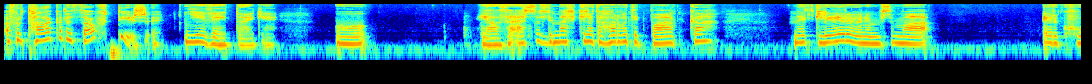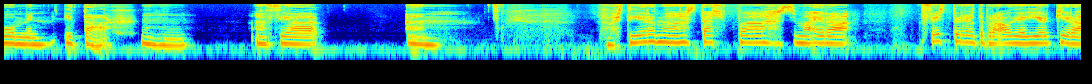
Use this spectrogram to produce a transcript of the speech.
Af hverju taka allir þátt í þessu? Ég veit það ekki og já það er svolítið merkilegt að horfa tilbaka með glerugunum sem að eru komin í dag Mhm. -hmm. af því að um, þú veist ég er að stelpa sem að er að fyrst byrjar þetta bara á því að ég er að gera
